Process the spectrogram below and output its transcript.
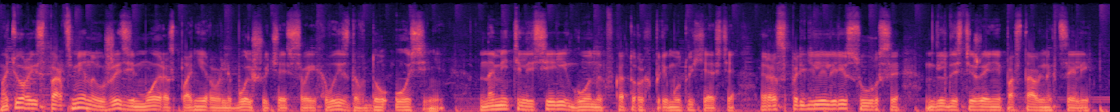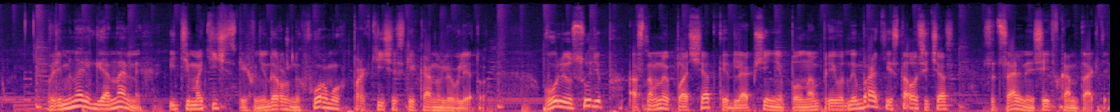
Матерые спортсмены уже зимой распланировали большую часть своих выездов до осени. Наметили серии гонок, в которых примут участие, распределили ресурсы для достижения поставленных целей. Времена региональных и тематических внедорожных форумов практически канули в лету. Волею судеб основной площадкой для общения полноприводной братьев стала сейчас социальная сеть ВКонтакте.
